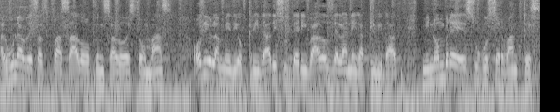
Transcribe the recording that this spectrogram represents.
¿Alguna vez has pasado o pensado esto más? Odio la mediocridad y sus derivados de la negatividad. Mi nombre es Hugo Cervantes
